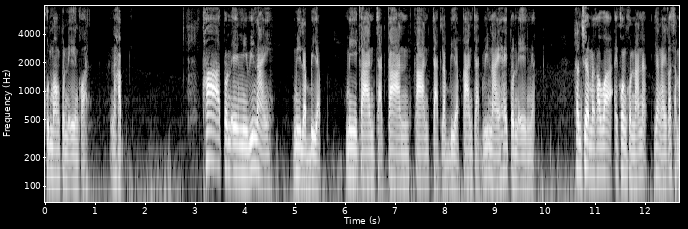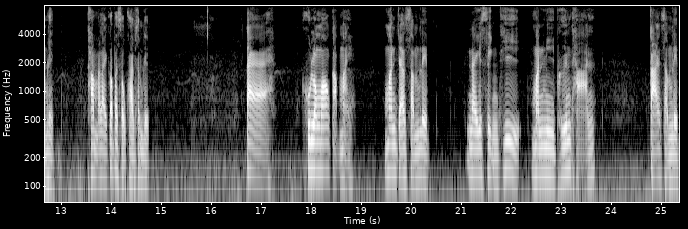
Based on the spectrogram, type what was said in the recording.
คุณมองตนเองก่อนนะครับ ถ้าตนเองมีวินัยมีระเบียบ มีการจัดการการจัดระเบียบ การจัดวินัยให้ตนเองเนี่ย ท่านเชื่อไหมครับว่าไอ้คนคนนั้นอะยังไงก็สำเร็จทำอะไรก็ประสบความสำเร็จ แต่คุณลองมองกลับใหม่ มันจะสำเร็จในสิ่งที่มันมีพื้นฐาน การสำเร็จ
